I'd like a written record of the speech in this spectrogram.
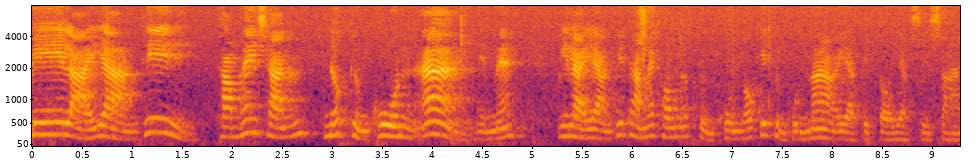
มีหลายอย่างที่ทำให้ฉันนึกถึงคุณ อ่า เห็นไหม มีหลายอย่างที่ทำให้เขานึกถึงคุณเขาคิดถึงคุณมาก อยากติดต่ออยากสื่อสาร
